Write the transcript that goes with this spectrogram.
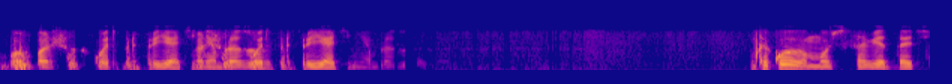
большое какое-то предприятие, не образует предприятие, не образует. Какой вы можете совет дать?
